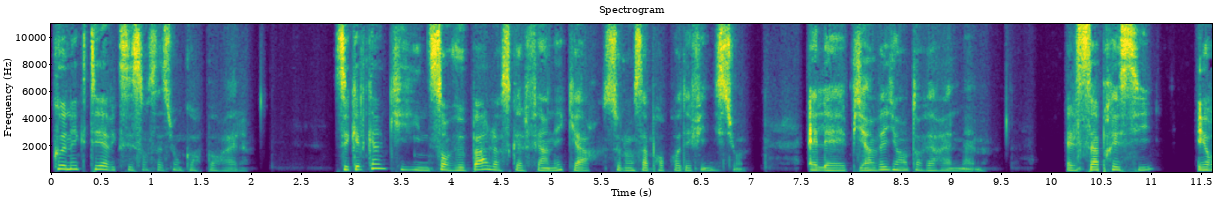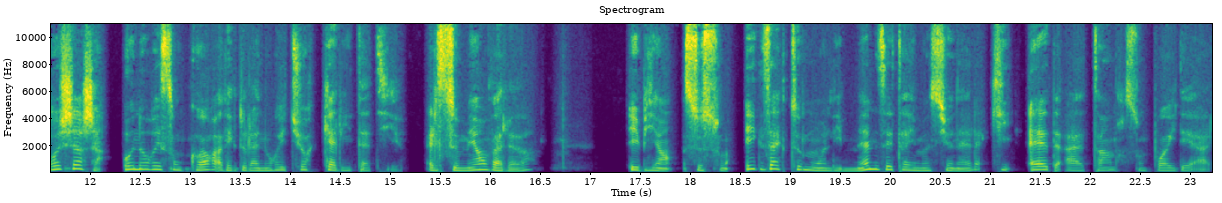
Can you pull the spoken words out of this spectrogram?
connecté avec ses sensations corporelles. C'est quelqu'un qui ne s'en veut pas lorsqu'elle fait un écart, selon sa propre définition. Elle est bienveillante envers elle-même. Elle s'apprécie et recherche à honorer son corps avec de la nourriture qualitative. Elle se met en valeur. Eh bien, ce sont exactement les mêmes états émotionnels qui aident à atteindre son poids idéal.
